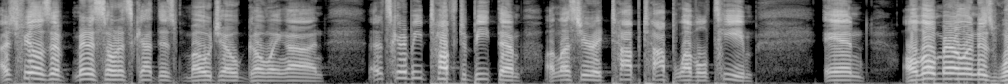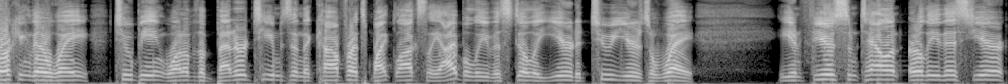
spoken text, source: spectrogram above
I just feel as if Minnesota's got this mojo going on it's going to be tough to beat them unless you're a top, top level team. And although Maryland is working their way to being one of the better teams in the conference, Mike Locksley, I believe, is still a year to two years away. He infused some talent early this year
